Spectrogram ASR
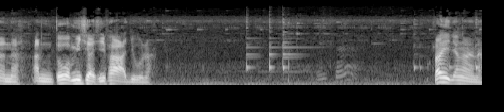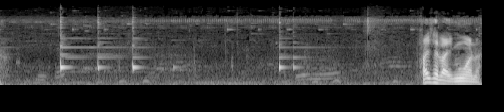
นั่นนะอันตัวมีเชื้อชีพาอยู่นะเราเห็นยังไงนะไฟฉลายงัวนะ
